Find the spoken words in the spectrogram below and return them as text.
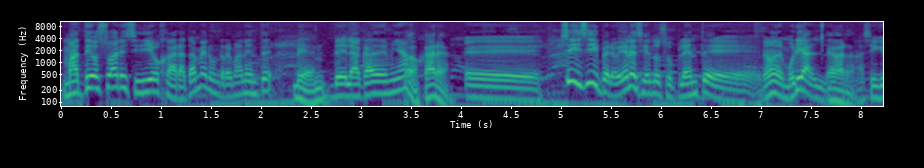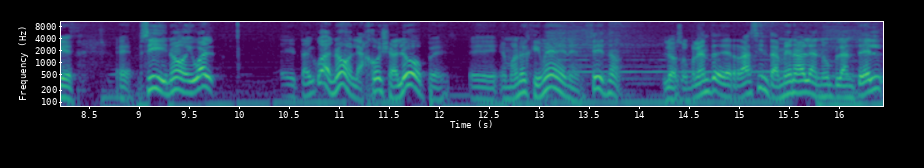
Mateo Suárez y Diego Jara, también un remanente Bien. de la academia. Bueno, Jara. Eh, sí, sí, pero viene siendo suplente ¿no? de Murial. Es verdad. Así que, eh, sí, no, igual, eh, tal cual, ¿no? La Joya López, eh, Emanuel Jiménez, sí, no. Los suplentes de Racing también hablan de un plantel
